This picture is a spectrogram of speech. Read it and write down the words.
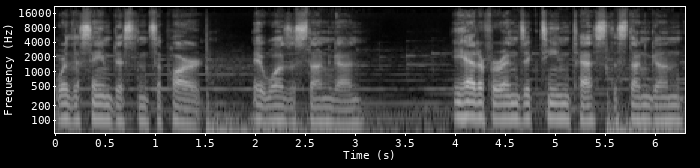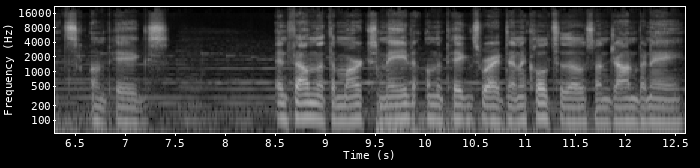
were the same distance apart. It was a stun gun. He had a forensic team test the stun guns on pigs and found that the marks made on the pigs were identical to those on JonBenét.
